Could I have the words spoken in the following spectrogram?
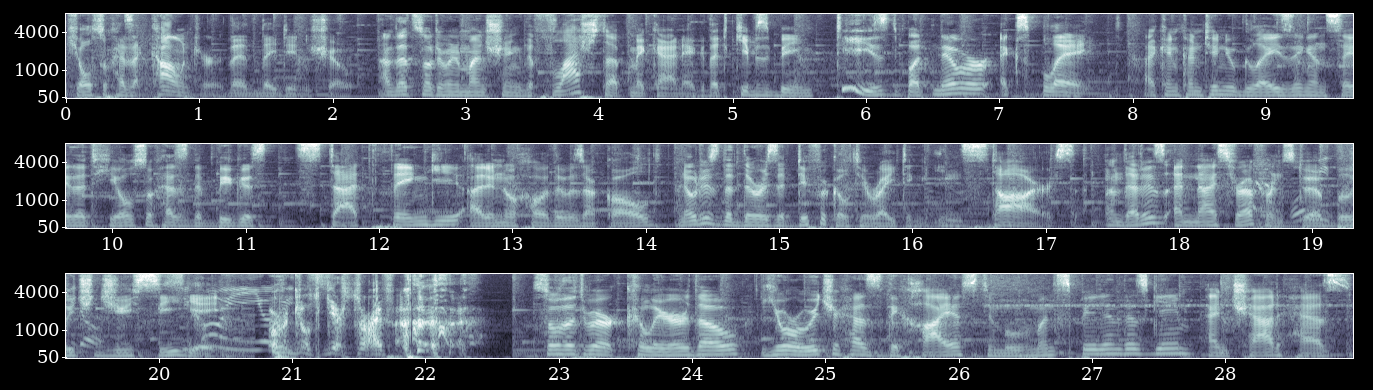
he also has a counter that they didn't show. And that's not even mentioning the flash step mechanic that keeps being teased but never explained. I can continue glazing and say that he also has the biggest stat thingy, I don't know how those are called. Notice that there is a difficulty rating in stars, and that is a nice reference to a Bleach GC game. Or Guilty Gear Strive! So that we're clear though, Yoruichi has the highest movement speed in this game and Chad has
